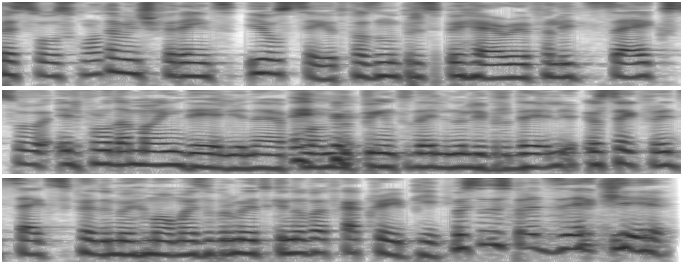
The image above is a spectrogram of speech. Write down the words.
pessoas completamente diferentes. E eu sei, eu tô fazendo o Príncipe Harry, eu falei de sexo, ele falou da mãe dele, né? Falando do pinto dele no livro dele. Eu sei que falei de sexo, falei do meu irmão, mas eu prometo que não vai ficar creepy. Mas tudo isso pra dizer que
